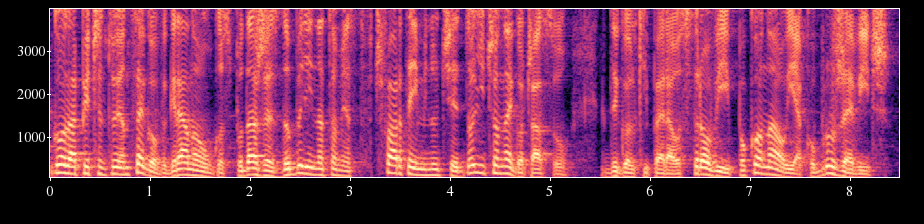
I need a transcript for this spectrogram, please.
Gola pieczętującego wygraną gospodarze zdobyli natomiast w czwartej minucie doliczonego czasu, gdy golkipera Ostrowi pokonał Jakub Różewicz.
